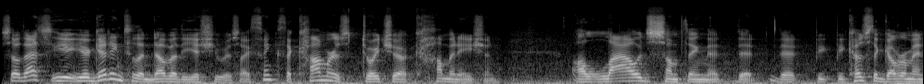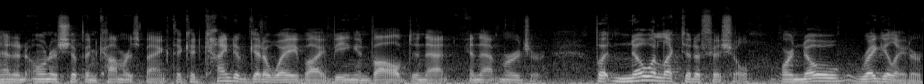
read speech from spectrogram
So that's you- you're getting to the nub of the issue. Is I think the Commerce Deutsche combination allowed something that that that be, because the government had an ownership in Commerzbank, they could kind of get away by being involved in that in that merger. But no elected official or no regulator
